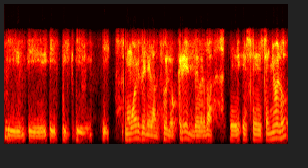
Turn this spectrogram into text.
y, y, y, y muerden el anzuelo, creen de verdad eh, ese señuelo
